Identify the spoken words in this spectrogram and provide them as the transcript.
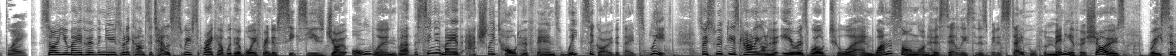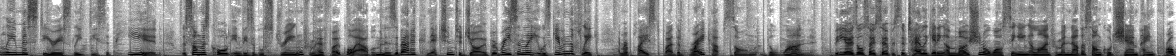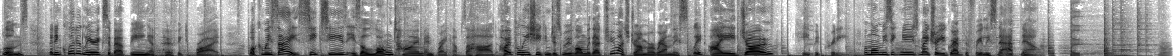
Play. So, you may have heard the news when it comes to Taylor Swift's breakup with her boyfriend of six years, Joe Alwyn, but the singer may have actually told her fans weeks ago that they'd split. So, Swiftie is currently on her Eras World Tour, and one song on her set list that has been a staple for many of her shows recently mysteriously disappeared. The song is called Invisible String from her folklore album and is about her connection to Joe, but recently it was given the flick and replaced by the breakup song The One. Videos also surfaced of Taylor getting emotional while singing a line from another song called Champagne Problems that included lyrics about being a perfect bride. What can we say? Six years is a long time and breakups are hard. Hopefully, she can just move on without too much drama around this split, i.e., Joe, keep it pretty. For more music news, make sure you grab the free LiSTNR app now.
